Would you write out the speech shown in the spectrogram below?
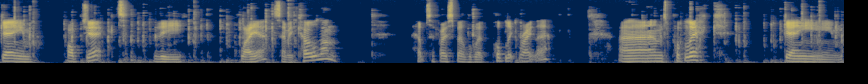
game object the player semicolon helps if I spell the word public right there and public game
